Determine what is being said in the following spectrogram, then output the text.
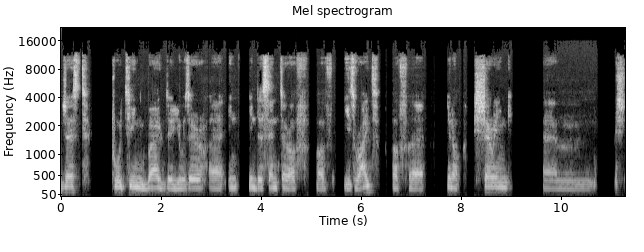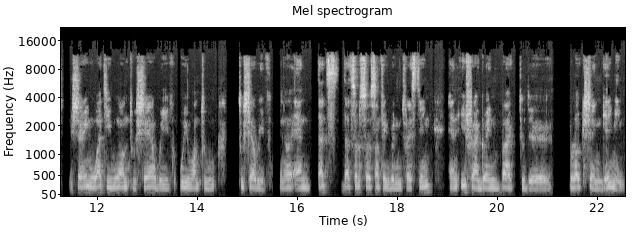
just putting back the user uh, in in the center of of his right of uh, you know sharing um, sh- sharing what he want to share with he want to to share with you know and that's that's also something really interesting and if we are going back to the blockchain gaming,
